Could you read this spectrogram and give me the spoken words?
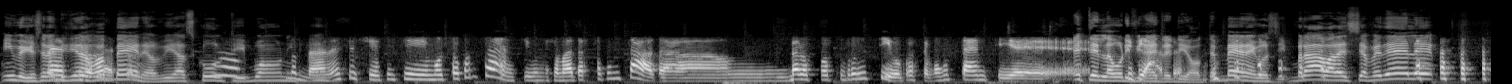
Invece Celebrity Eh, sì, Now ho va bene, vi ascolti No, buoni. Va bene, sì, sì, senti molto contenti. Quindi siamo alla terza puntata. Un bello sforzo produttivo, però siamo contenti. E, E te lavori fino alle piace. 3 di notte. Bene così. Brava Alessia Fedele.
